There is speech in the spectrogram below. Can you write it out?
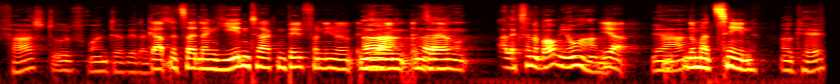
Fahrstuhlfreund der Redaktion. Gab eine Zeit lang jeden Tag ein Bild von ihm in Ah, seinem, in äh, seinem Alexander Baum-Johann. ja, Ja. Nummer 10. Okay.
